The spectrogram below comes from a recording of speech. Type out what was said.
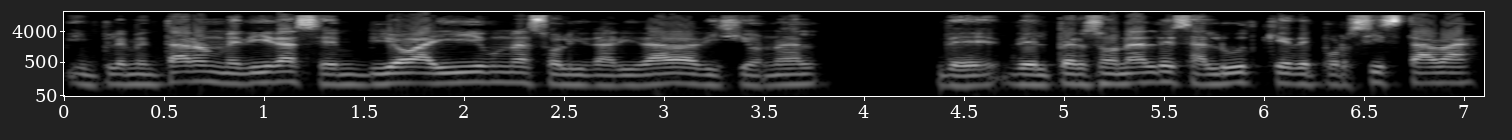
implementaron medidas, se envió ahí una solidaridad adicional de, del personal de salud que de por sí estaba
